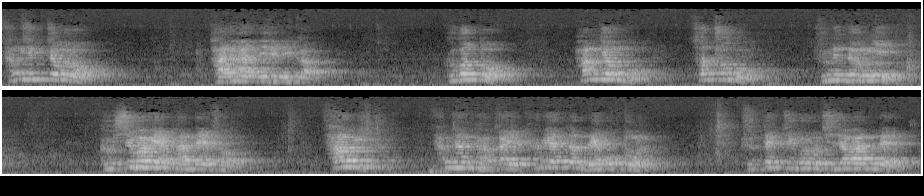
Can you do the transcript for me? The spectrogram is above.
상식적으로 가능한 일입니까? 그것도 환경부, 서초구, 주민 등이 극심하게 반대해서 사업이 3년 가까이 표류했던 내곡동을 주택지구로 지정하는데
